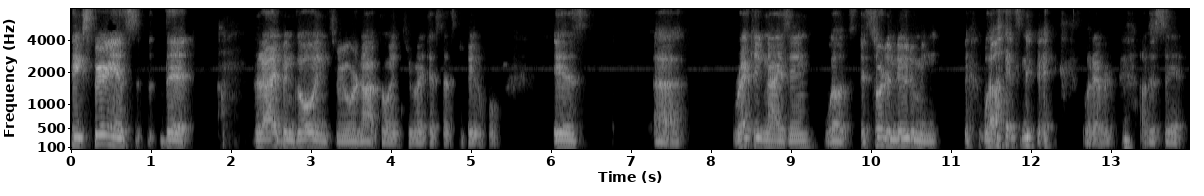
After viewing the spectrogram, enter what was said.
the experience that that I've been going through or not going through, I guess that's debatable, is uh, recognizing, well, it's, it's sort of new to me. well, it's new, whatever, I'll just say it,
